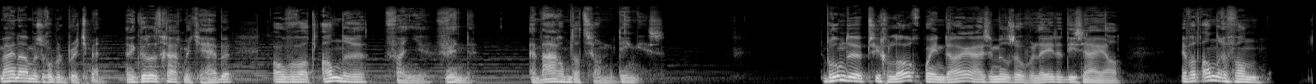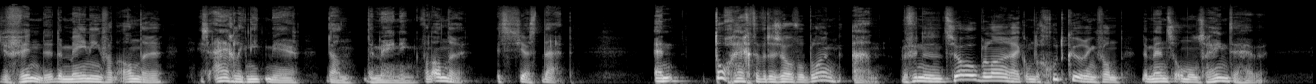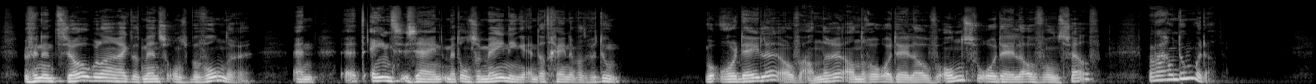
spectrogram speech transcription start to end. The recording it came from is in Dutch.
Mijn naam is Robert Bridgman en ik wil het graag met je hebben over wat anderen van je vinden en waarom dat zo'n ding is. De beroemde psycholoog Wayne Dyer, hij is inmiddels overleden, die zei al: ja, wat anderen van je vinden, de mening van anderen, is eigenlijk niet meer dan de mening van anderen. It's just that. En toch hechten we er zoveel belang aan. We vinden het zo belangrijk om de goedkeuring van de mensen om ons heen te hebben. We vinden het zo belangrijk dat mensen ons bewonderen en het eens zijn met onze meningen en datgene wat we doen. We oordelen over anderen, anderen oordelen over ons, we oordelen over onszelf. Maar waarom doen we dat?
